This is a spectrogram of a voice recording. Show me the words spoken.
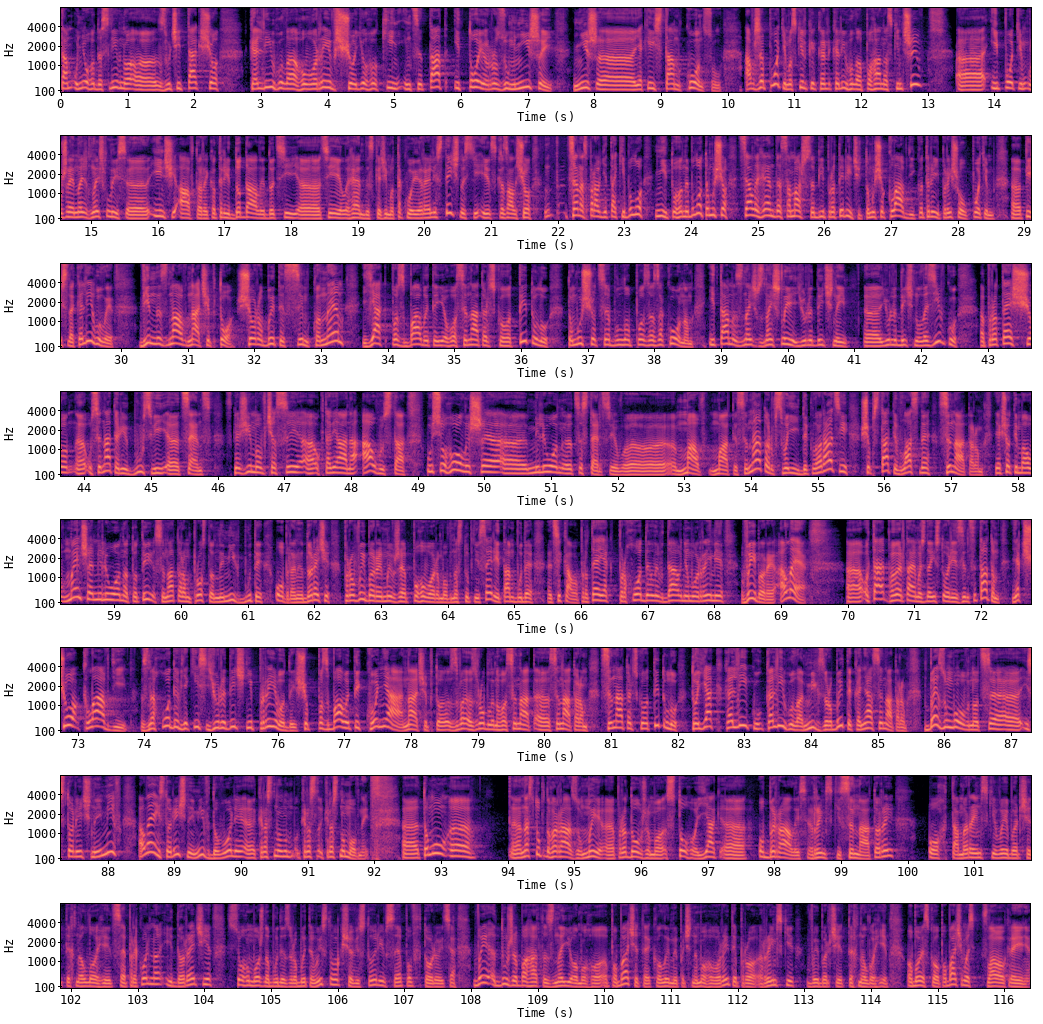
там у нього дослівно е, звучить так, що Калігула говорив, що його кінь інцитат і той розумніший, ніж е, якийсь там консул. А вже потім, оскільки Калігула погано скінчив, е, і потім вже най- знайшлись е, інші автори, котрі додали до цієї, е, цієї легенди, скажімо, такої реалістичності, і сказали, що це насправді так і було. Ні, того не було, тому що ця легенда сама ж собі протирічить, тому що Клавдій, котрий прийшов потім е, після Калігули, він не знав, начебто, що робити з цим конем, як позбавити його сенаторського титулу, тому що це було поза законом. І там знайш- знайшли юридичний. Е, Юридичну лазівку е, про те, що е, у сенаторів був свій ценз. Скажімо, в часи Октавіана Августа усього лише мільйон цистерців мав мати сенатор в своїй декларації, щоб стати власне сенатором. Якщо ти мав менше мільйона, то ти сенатором просто не міг бути обраний. До речі, про вибори ми вже поговоримо в наступній серії. Там буде цікаво про те, як проходили в давньому Римі вибори. Але Ота повертаємось до історії з інцитатом. Якщо Клавдій знаходив якісь юридичні приводи, щоб позбавити коня, начебто зробленого сенат, е, сенатором сенаторського титулу, то як Каліку, Калігула міг зробити коня сенатором? Безумовно, це е, історичний міф, але історичний міф доволі е, красномовний. Е, Тому. Е, Наступного разу ми е, продовжимо з того, як е, обирались римські сенатори. Ох, там римські виборчі технології. Це прикольно. І, до речі, з цього можна буде зробити висновок, що в історії все повторюється. Ви дуже багато знайомого побачите, коли ми почнемо говорити про римські виборчі технології. Обов'язково побачимось. Слава Україні!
